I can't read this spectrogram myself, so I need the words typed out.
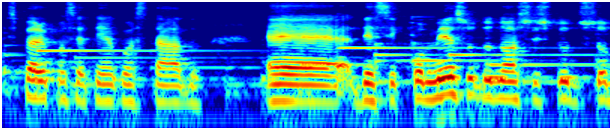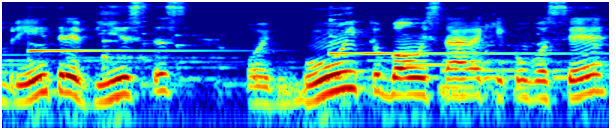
Espero que você tenha gostado é, desse começo do nosso estudo sobre entrevistas. Foi muito bom estar aqui com você.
